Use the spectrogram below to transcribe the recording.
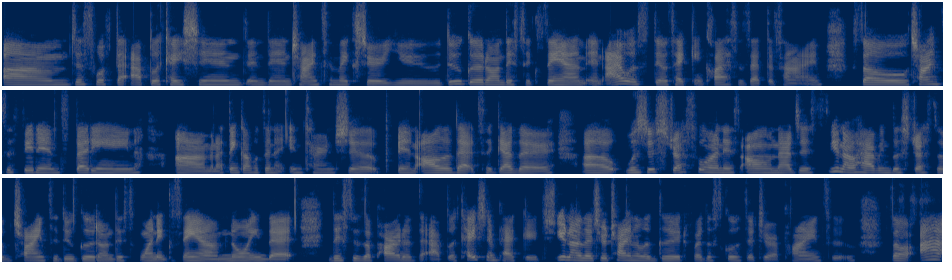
um, just with the applications and then trying to make sure you do good on this exam and i was still taking classes at the time so trying to fit in studying um, and I think I was in an internship, and all of that together uh, was just stressful on its own. Not just you know having the stress of trying to do good on this one exam, knowing that this is a part of the application package. You know that you're trying to look good for the schools that you're applying to. So I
